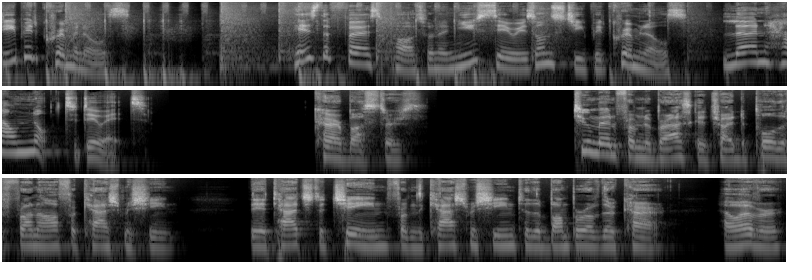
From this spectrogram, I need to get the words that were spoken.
Stupid Criminals. Here's the first part on a new series on stupid criminals. Learn how not to do it. Car busters. Two men from Nebraska tried to pull the front off a cash machine. They attached a chain from the cash machine to the bumper of their car. However,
